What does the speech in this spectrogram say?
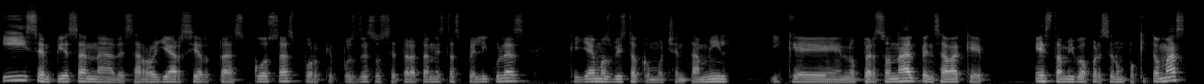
y se empiezan a desarrollar ciertas cosas porque pues de eso se tratan estas películas que ya hemos visto como 80 mil y que en lo personal pensaba que esta me iba a ofrecer un poquito más,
